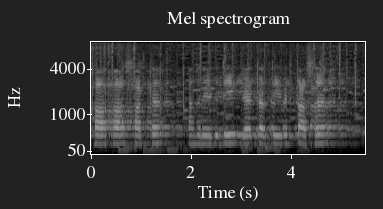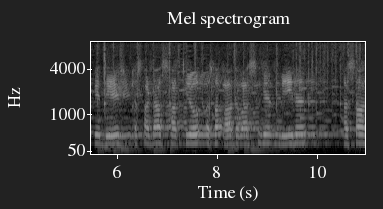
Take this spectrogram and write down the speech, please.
ਖਾ ਖਾ ਸੱਟ, ਅੰਗਰੇਜ਼ ਦੀ ਗੈ ਧਰਤੀ ਵਿੱਚ ਧਸ। ਇਹ ਦੇਸ਼ ਸਾਡਾ ਸਾਥੀਓ, ਅਸਾਂ ਆਦਿਵਾਸੀਏ ਵੀਰ, ਅਸਾਂ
